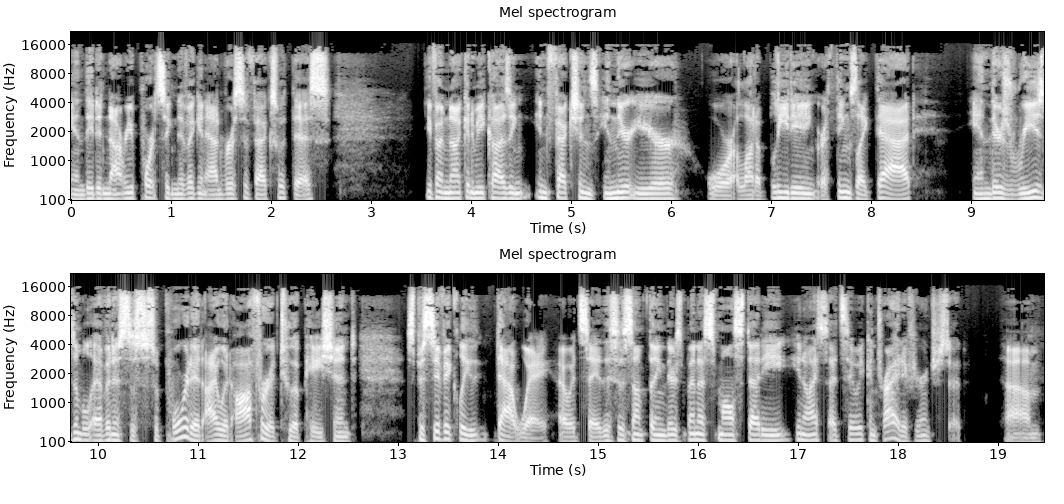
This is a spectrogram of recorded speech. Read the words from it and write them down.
and they did not report significant adverse effects with this, if I'm not going to be causing infections in their ear or a lot of bleeding or things like that, and there's reasonable evidence to support it, I would offer it to a patient specifically that way. I would say this is something, there's been a small study, you know, I'd, I'd say we can try it if you're interested. Um,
